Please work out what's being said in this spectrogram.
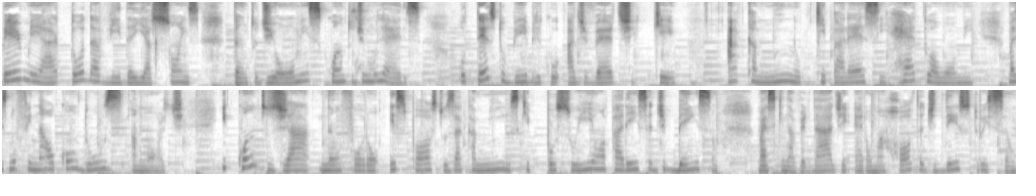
permear toda a vida e ações, tanto de homens quanto de mulheres. O texto bíblico adverte que Há caminho que parece reto ao homem, mas no final conduz à morte. E quantos já não foram expostos a caminhos que possuíam aparência de bênção, mas que na verdade eram uma rota de destruição?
